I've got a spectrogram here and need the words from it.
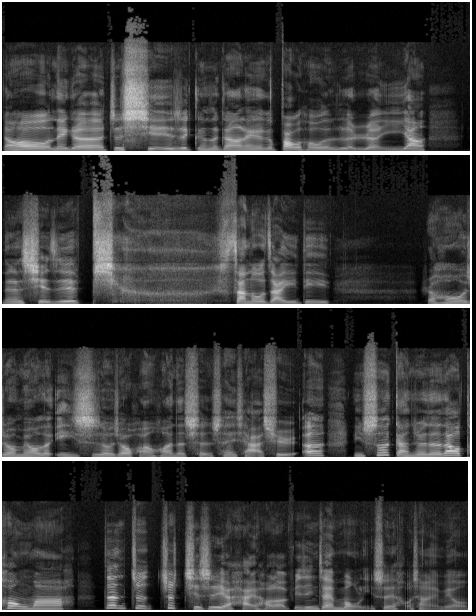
然后那个就血也是跟着刚刚那个爆头的人一样，那个血直接啪散落在一地，然后我就没有了意识，我就缓缓的沉睡下去。嗯、你说感觉得到痛吗？但这这其实也还好了，毕竟在梦里，所以好像也没有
